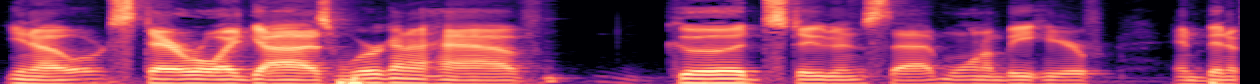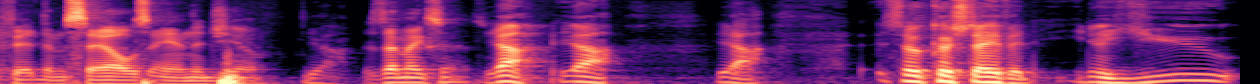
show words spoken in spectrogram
you know, or steroid guys. We're going to have good students that want to be here and benefit themselves and the gym. Yeah. Does that make sense? Yeah, yeah, yeah. So, Coach David, you know, you,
